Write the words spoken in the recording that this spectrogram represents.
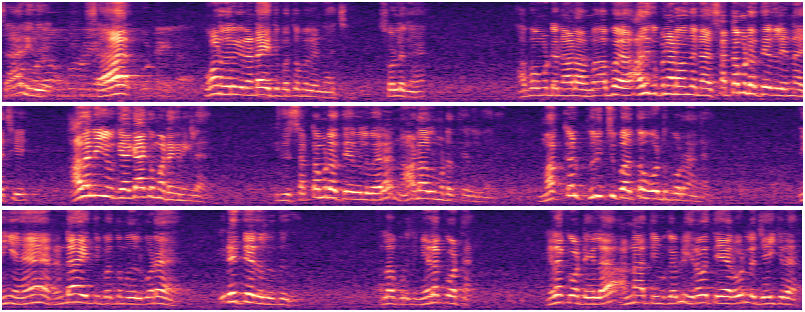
சார். இது சார் கோட்டையில போன தடவை ரெண்டாயிரத்தி பத்தொம்பதில் என்னாச்சு? சொல்லுங்கள் அப்போ மட்டும் நாடாளுமன்ற அப்போ அதுக்கு பின்னாடி வந்து சட்டமன்ற தேர்தல் என்னாச்சு? அதை நீங்கள் கேட்க மாட்டேங்கிறீங்களே. இது சட்டமன்ற தேர்தல் வேறு நாடாளுமன்ற தேர்தல் வேறு. மக்கள் பிரித்து பார்த்தா ஓட்டு போடுறாங்க. நீங்கள் ரெண்டாயிரத்தி பத்தொம்பதில் கூட இடைத்தேர்தல் இருந்தது. நல்லா புரிஞ்சு. நிலக்கோட்டை. நிலக்கோட்டையில் அண்ணா திமுக இருபத்தி ஆயிரம் ஓட்டில் ஜெயிக்கிறார்.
